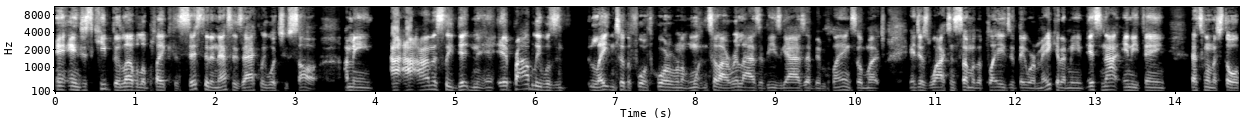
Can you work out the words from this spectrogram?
and, and, just keep the level of play consistent. And that's exactly what you saw. I mean, I, I honestly didn't. It probably was late into the fourth quarter when, until I realized that these guys have been playing so much and just watching some of the plays that they were making. I mean, it's not anything that's going to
